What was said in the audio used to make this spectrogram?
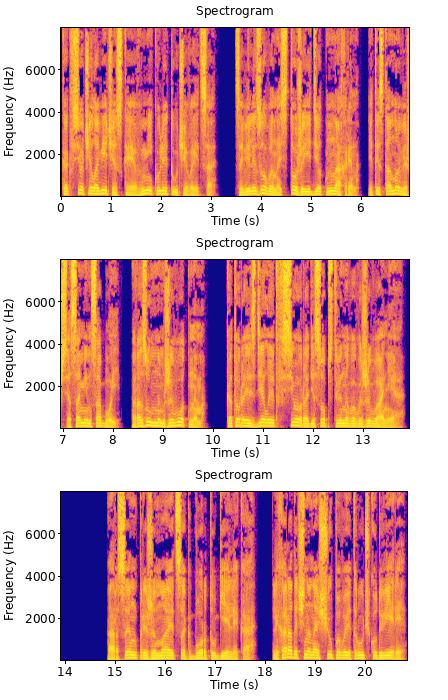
как все человеческое вмиг улетучивается. Цивилизованность тоже идет нахрен, и ты становишься самим собой, разумным животным, которая сделает все ради собственного выживания. Арсен прижимается к борту гелика, лихорадочно нащупывает ручку двери,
